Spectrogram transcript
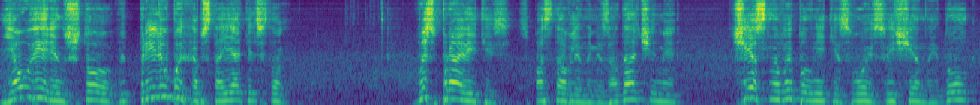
Я уверен, что при любых обстоятельствах вы справитесь с поставленными задачами, честно выполните свой священный долг –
